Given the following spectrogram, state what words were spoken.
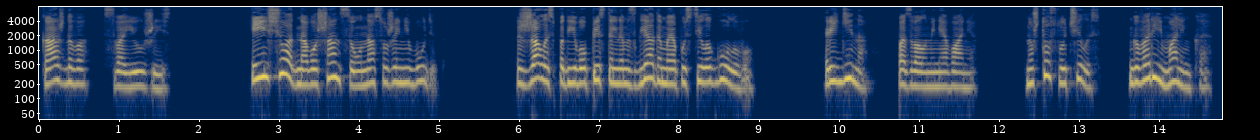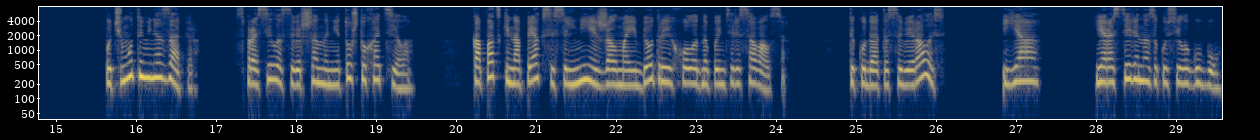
каждого свою жизнь. И еще одного шанса у нас уже не будет. Сжалась под его пристальным взглядом и опустила голову. «Регина», — позвал меня Ваня. «Ну что случилось? Говори, маленькая». «Почему ты меня запер?» — спросила совершенно не то, что хотела. Капацкий напрягся сильнее, сжал мои бедра и холодно поинтересовался. «Ты куда-то собиралась?» «Я...» Я растерянно закусила губу.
